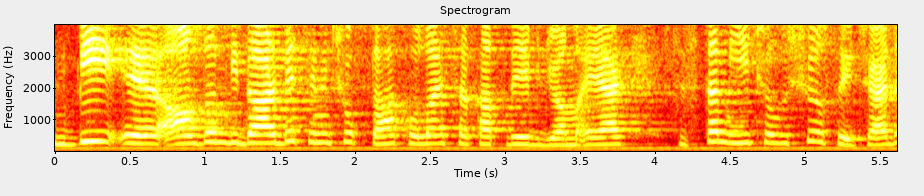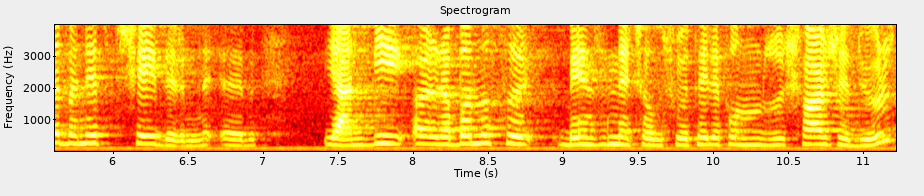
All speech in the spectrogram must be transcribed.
bir e, aldığın bir darbe seni çok daha kolay sakatlayabiliyor ama eğer sistem iyi çalışıyorsa içeride ben hep şey derim e, yani bir araba nasıl benzinle çalışıyor telefonumuzu şarj ediyoruz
